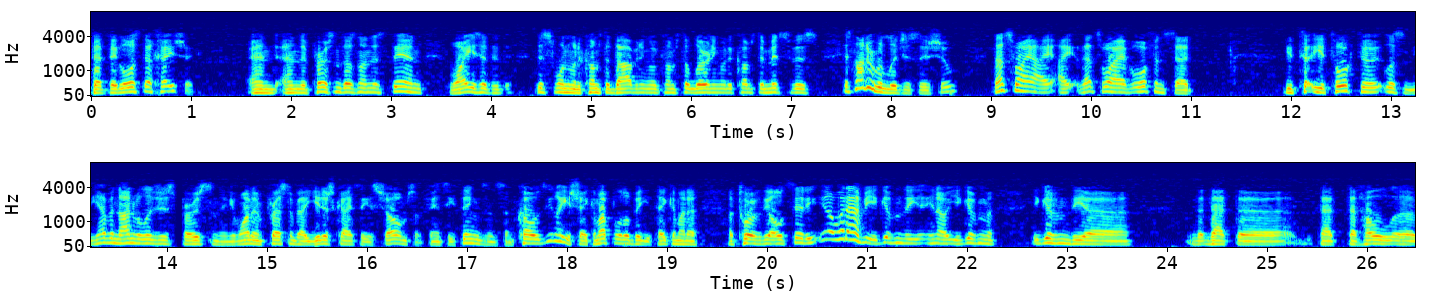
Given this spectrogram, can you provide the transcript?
that they lost their cheshek, and and the person doesn't understand why is it that this one, when it comes to davening, when it comes to learning, when it comes to mitzvahs, it's not a religious issue. That's why I, I that's why I've often said. You, t- you talk to, listen, you have a non-religious person and you want to impress him about Yiddishkeit, so you show him some fancy things and some codes. You know, you shake him up a little bit, you take him on a, a tour of the old city, you know, whatever. You give him the, you know, you give him, you give him the, uh, that uh, that that whole uh,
